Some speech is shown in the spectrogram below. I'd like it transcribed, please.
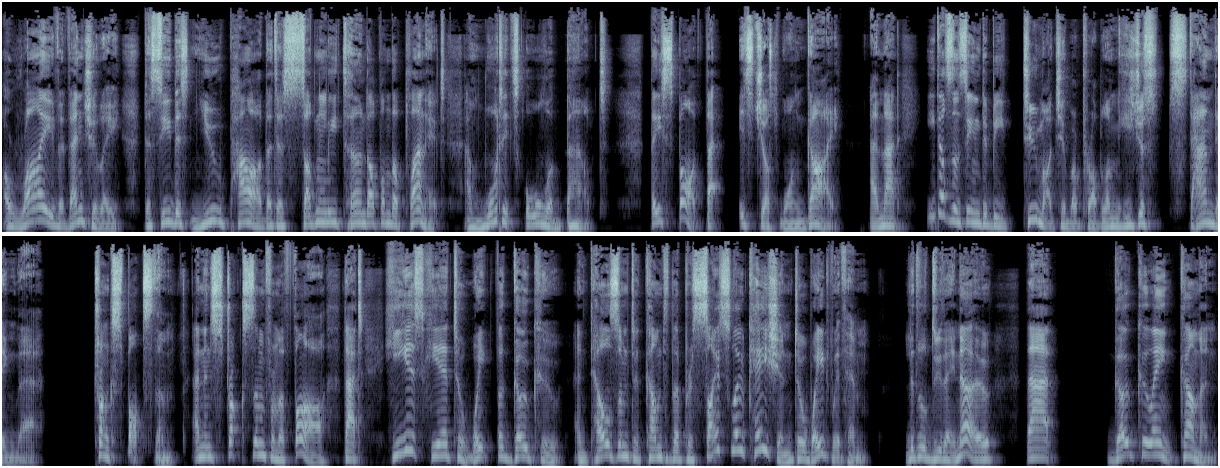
arrive eventually to see this new power that has suddenly turned up on the planet and what it's all about. They spot that it's just one guy, and that he doesn't seem to be too much of a problem, he's just standing there. Trunks spots them and instructs them from afar that he is here to wait for Goku and tells them to come to the precise location to wait with him. Little do they know that Goku ain't coming.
